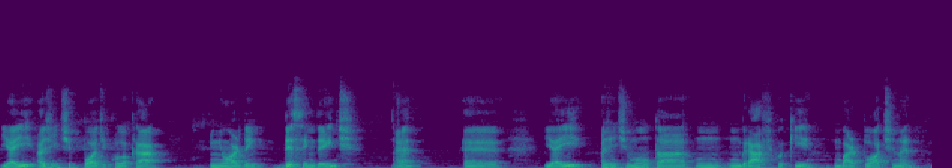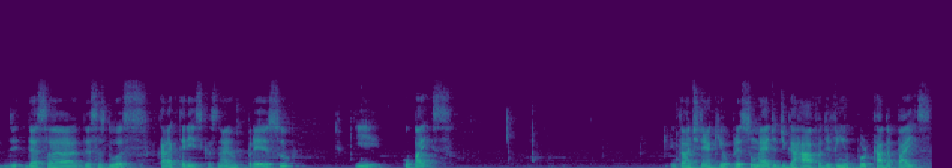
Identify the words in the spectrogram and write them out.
E aí a gente pode colocar em ordem descendente, né? É, e aí a gente monta um, um, gráfico aqui, um bar plot, né? De, dessa, dessas duas características, né? O preço e o país. Então a gente tem aqui o preço médio de garrafa de vinho por cada país.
